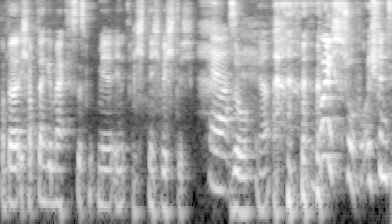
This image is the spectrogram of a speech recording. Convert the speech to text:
aber ich habe dann gemerkt, das ist mir echt nicht wichtig. Ja. So, ja. Boah, ich, ich finde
